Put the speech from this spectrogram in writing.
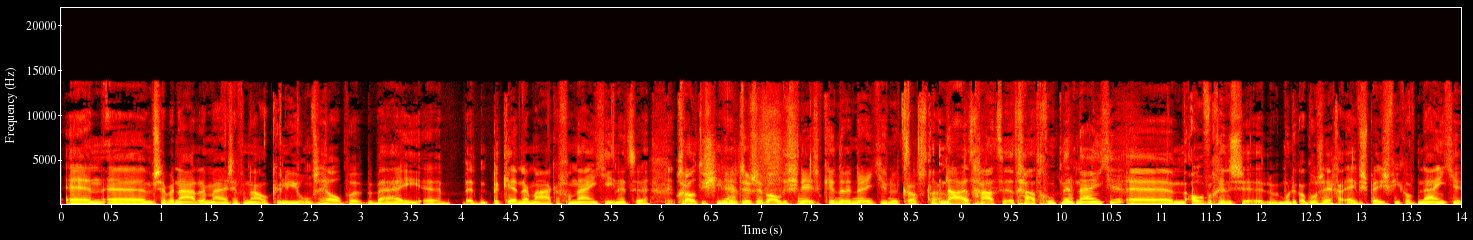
En uh, ze benaderden mij en zeiden van nou, kunnen jullie ons helpen bij het bekender maken van Nijntje in het grote China. Ja, dus hebben al die Chinese kinderen Nijntje in hun kast staan. Nou, het gaat, het gaat goed met Nijntje. Ehm, overigens moet ik ook wel zeggen, even specifiek over Nijntje,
